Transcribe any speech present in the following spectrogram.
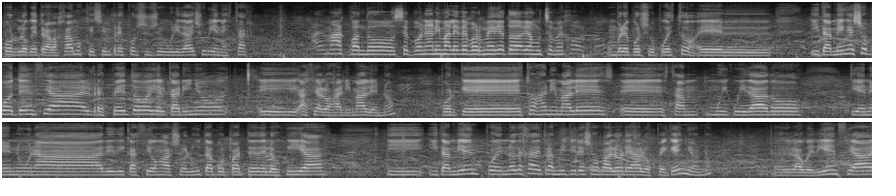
por lo que trabajamos, que siempre es por su seguridad y su bienestar. Además, cuando se pone animales de por medio todavía mucho mejor, ¿no? Hombre, por supuesto. Y también eso potencia el respeto y el cariño hacia los animales, ¿no? Porque estos animales eh, están muy cuidados, tienen una dedicación absoluta por parte de los guías y, y también pues no deja de transmitir esos valores a los pequeños, ¿no? Eh, la obediencia,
